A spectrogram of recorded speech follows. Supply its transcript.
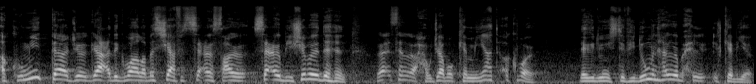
أكو 100 تاجر قاعد قباله بس شاف السعر صار سعر بشبه دهن. راسا راحوا جابوا كميات أكبر. يريدون يستفيدون من هالربح الكبير.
